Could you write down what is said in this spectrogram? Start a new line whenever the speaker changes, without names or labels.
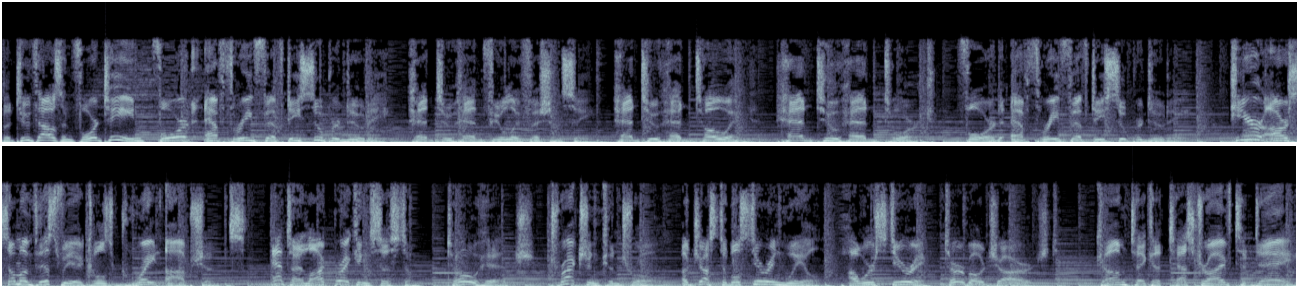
The 2014 Ford F-350 Super Duty. Head-to-head fuel efficiency, head-to-head towing, head-to-head torque. Ford F-350 Super Duty. Here are some of this vehicle's great options. Anti-lock braking system, tow hitch, traction control, adjustable steering wheel, power steering, turbocharged. Come take a test drive today.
